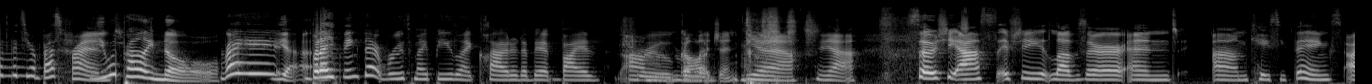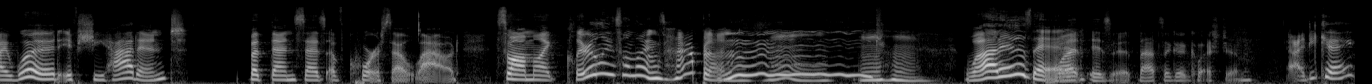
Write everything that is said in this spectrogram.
if it's your best friend. You would probably know. Right. Yeah. But I think that Ruth might be like clouded a bit by um, True God. religion. Yeah. yeah. So she asks if she loves her, and um, Casey thinks I would if she hadn't, but then says, of course, out loud. So I'm like, clearly something's happened. What is it? What is it? That's a good question. IDK.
